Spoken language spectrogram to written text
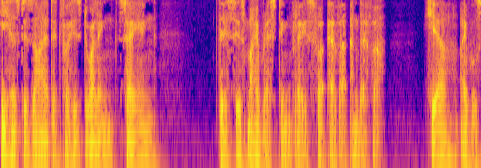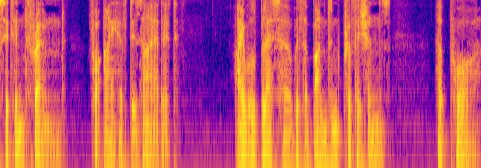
He has desired it for his dwelling, saying, This is my resting place for ever and ever. Here I will sit enthroned, for I have desired it. I will bless her with abundant provisions. Her poor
